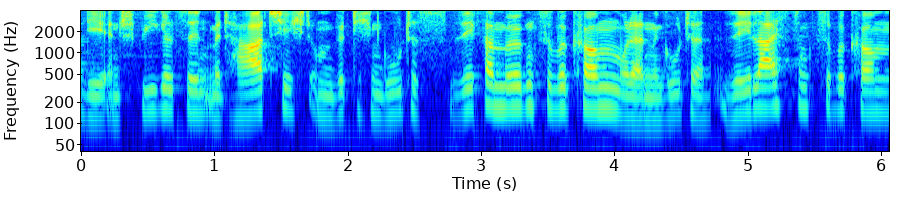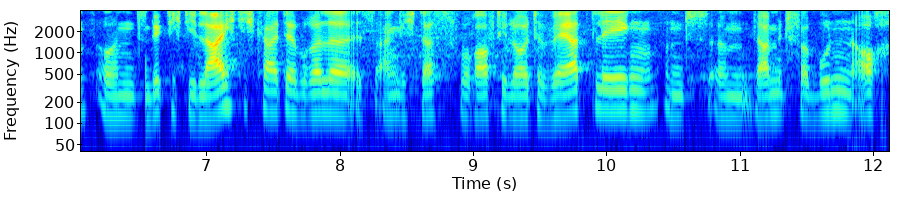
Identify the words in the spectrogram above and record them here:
die entspiegelt sind mit Hartschicht, um wirklich ein gutes Sehvermögen zu bekommen oder eine gute Sehleistung zu bekommen. Und wirklich die Leichtigkeit der Brille ist eigentlich das, worauf die Leute Wert legen und ähm, damit verbunden auch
